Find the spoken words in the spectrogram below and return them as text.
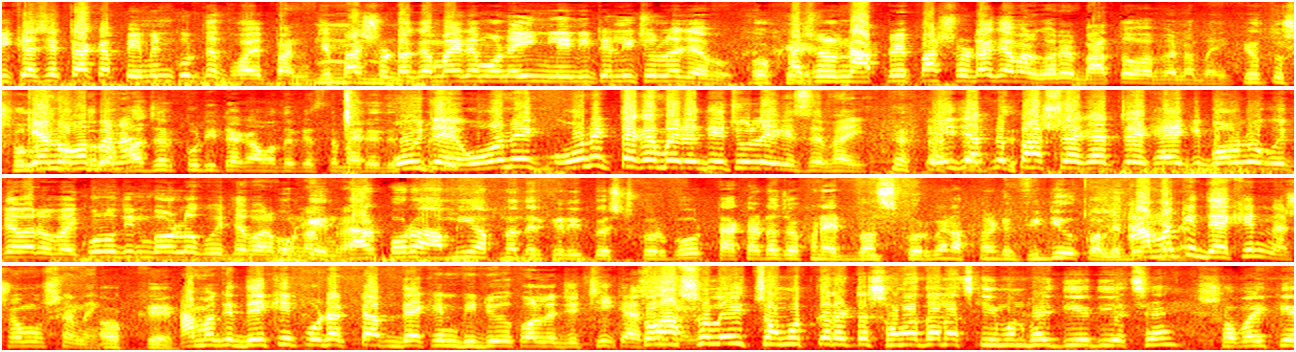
বিকাশের টাকা পেমেন্ট করতে ভয় পান যে পাঁচশো টাকা মাইরে মনে হয় ইংল্যান্ড ইটালি চলে যাব। আসলে না আপনার পাঁচশো টাকা আমার ঘরের ভাতও হবে না ভাই। কেন হবে না? হাজার কোটি টাকা আমাদের কাছে দিচ্ছে। ওইটাই অনেক অনেক টাকা মেরে দিয়ে চলে গেছে ভাই। এই যে আপনি পাঁচশো এক হাজার টাকা খাই কি বড় লোক হইতে পারো ভাই? কোনোদিন বড় লোক হইতে পারব না তারপর আমি আপনাদেরকে রিকোয়েস্ট করব টাকাটা যখন অ্যাডভান্স করবেন আপনারা একটু ভিডিও কলে আমাকে দেখেন না সমস্যা নাই। Okay. আমাকে দেখে প্রোডাক্টটা দেখেন ভিডিও কলে যে ঠিক আছে। তো আসলে চমৎকার একটা সমাধান আজকে ইমন ভাই দিয়ে দিয়েছে। সবাইকে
